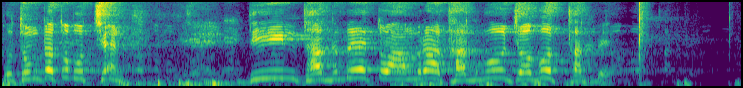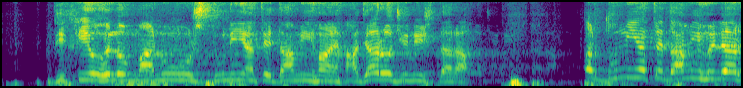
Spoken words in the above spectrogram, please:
প্রথমটা তো বুঝছেন। দিন থাকবে তো আমরা থাকব, জগৎ থাকবে। দ্বিতীয় হলো মানুষ দুনিয়াতে দামি হয়, হাজারো জিনিস দ্বারা। আর দুনিয়াতে দামি হইলে আর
